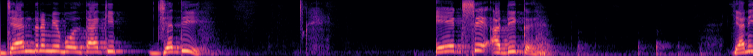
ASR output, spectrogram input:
जैन धर्म ये बोलता है कि यदि एक से अधिक, यानी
